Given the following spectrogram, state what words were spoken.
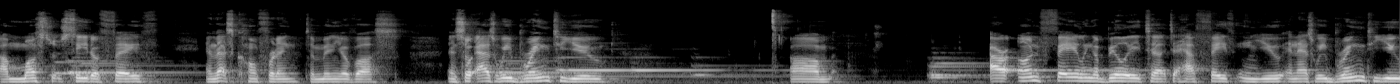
a mustard seed of faith, and that's comforting to many of us. And so, as we bring to you um, our unfailing ability to, to have faith in you, and as we bring to you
